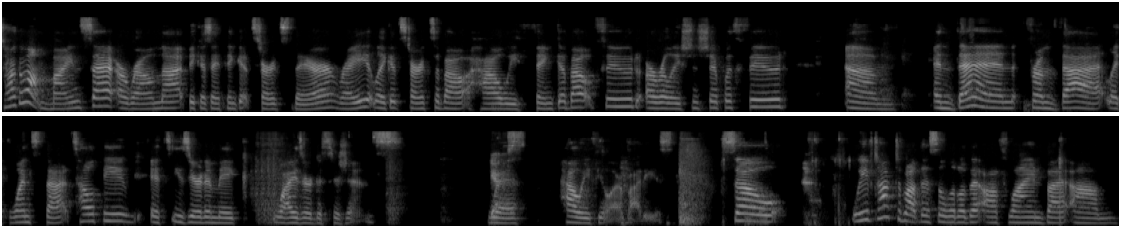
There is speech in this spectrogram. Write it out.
talk about mindset around that because I think it starts there, right? Like it starts about how we think about food, our relationship with food. Um, and then from that like once that's healthy it's easier to make wiser decisions yes. with how we feel our bodies so we've talked about this a little bit offline but um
